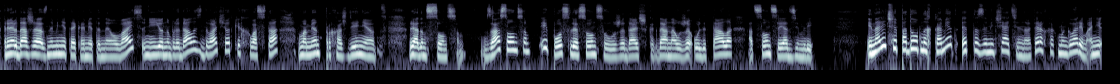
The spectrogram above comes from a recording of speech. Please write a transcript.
Например, даже знаменитая комета Неовайс, у нее наблюдалось два четких хвоста в момент прохождения рядом с Солнцем за Солнцем и после Солнца уже дальше, когда она уже улетала от Солнца и от Земли. И наличие подобных комет – это замечательно. Во-первых, как мы говорим, они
